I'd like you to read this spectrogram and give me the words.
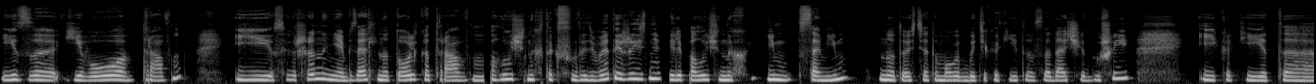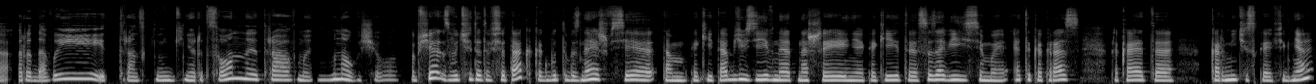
из его травм, и совершенно не обязательно только травм, полученных, так сказать, в этой жизни или полученных им самим. Ну, то есть это могут быть и какие-то задачи души, и какие-то родовые, и трансгенерационные травмы, много чего. Вообще звучит это все так, как будто бы, знаешь, все там какие-то абьюзивные отношения, какие-то созависимые. Это как раз какая-то кармическая фигня,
